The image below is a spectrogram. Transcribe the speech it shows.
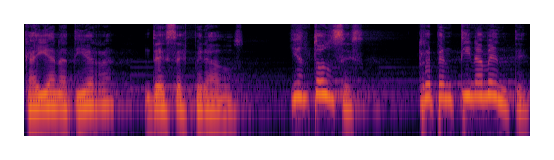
caían a tierra desesperados. Y entonces, repentinamente,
